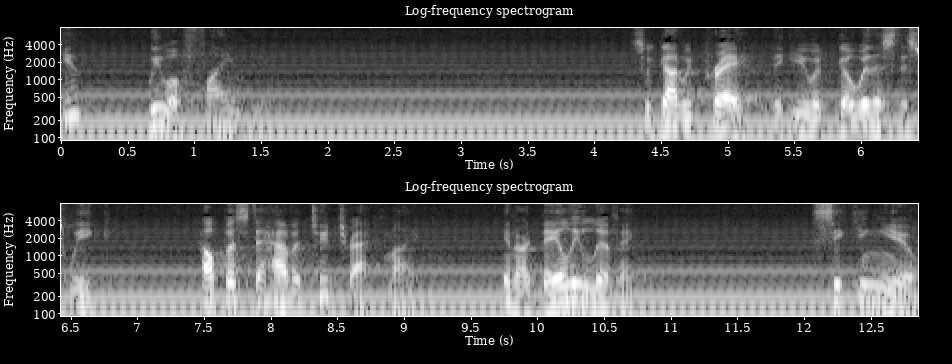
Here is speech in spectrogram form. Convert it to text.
you, we will find you. So, God, we pray that you would go with us this week. Help us to have a two track mind in our daily living, seeking you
